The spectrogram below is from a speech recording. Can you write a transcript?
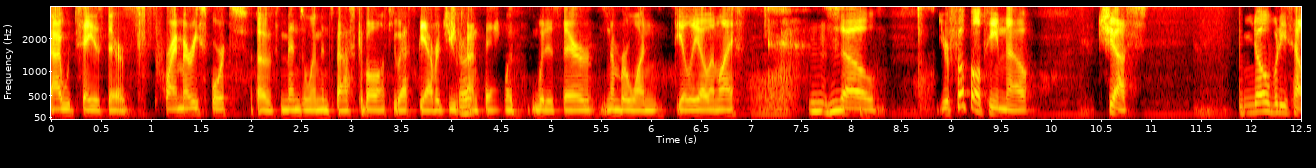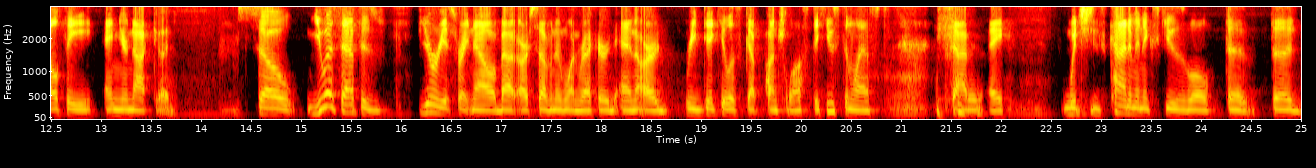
I would say, is their primary sports of men's and women's basketball. If you ask the average UConn sure. fan what what is their number one dealio in life, mm-hmm. so your football team though, just nobody's healthy and you're not good. So USF is furious right now about our seven and one record and our ridiculous gut punch loss to Houston last Saturday, which is kind of inexcusable. The the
